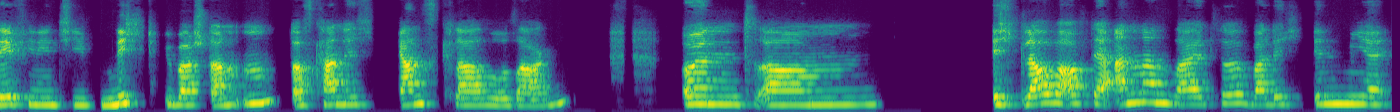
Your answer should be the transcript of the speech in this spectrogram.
definitiv nicht überstanden. Das kann ich ganz klar so sagen. Und ähm, ich glaube auf der anderen Seite, weil ich in mir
